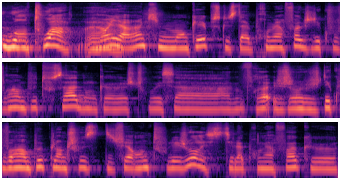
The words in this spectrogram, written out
Ou en toi hein Moi, il n'y a rien qui me manquait parce que c'était la première fois que je découvrais un peu tout ça. Donc, euh, je trouvais ça. Je, je découvrais un peu plein de choses différentes tous les jours. Et c'était la première fois que.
